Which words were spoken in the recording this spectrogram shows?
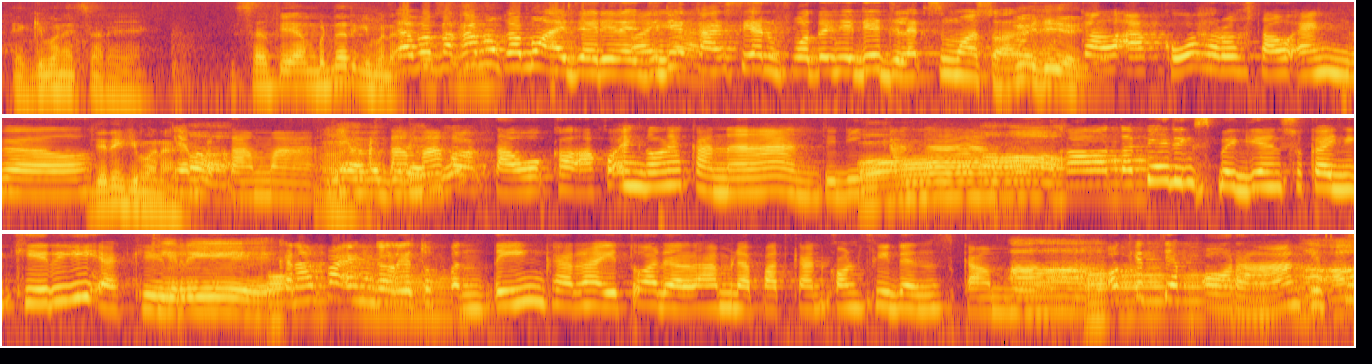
ya gimana caranya? Selfie yang benar gimana? Gak apa-apa, kamu kamu ajarin aja Oh, dia iya. kasihan fotonya dia jelek semua soalnya. Iya, iya. Kalau aku harus tahu angle. Jadi gimana? Yang Oh. pertama, Iya, yang pertama kalau tahu kalau aku angle-nya kanan, jadi Oh. kanan. Oh. Kalau tapi ada yang sebagian sukanya kiri ya kiri. Kiri. Kenapa angle itu penting? Karena itu adalah mendapatkan confidence kamu. Ah. Oke, tiap orang itu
